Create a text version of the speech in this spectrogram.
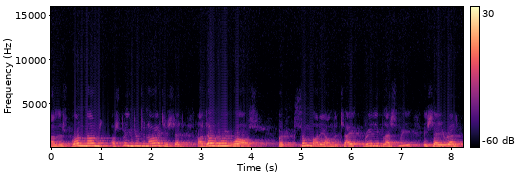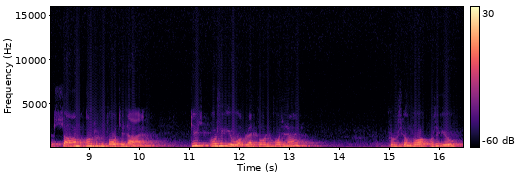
And there's one man I was speaking to tonight who said, I don't know who it was, but somebody on the tape really blessed me. He said he read Psalm 149. Did, was it you what read 449? From Scunthorpe, was it you?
